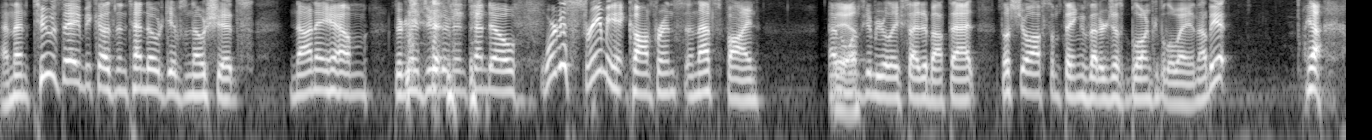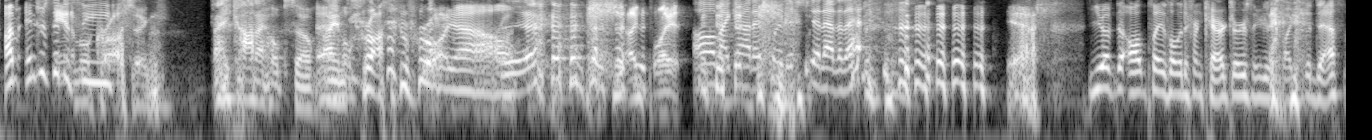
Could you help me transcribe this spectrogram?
and then Tuesday, because Nintendo gives no shits, 9 a.m., they're going to do their Nintendo, we're just streaming it conference, and that's fine. Everyone's going to be really excited about that. They'll show off some things that are just blowing people away, and that'll be it. Yeah, I'm interested to see Crossing. I God, I hope so. I'm Animal Crossing Royale. I'd play it. Oh my god, I played the shit out of that. Yes. you have to all play as all the different characters, and you just fight to the death.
